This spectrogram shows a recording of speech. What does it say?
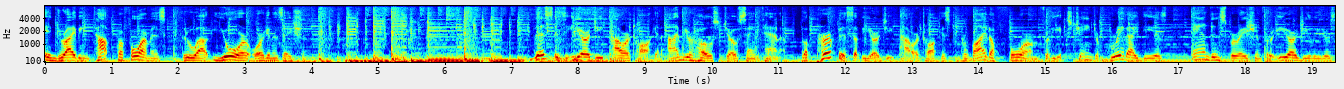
in driving top performance throughout your organization. This is ERG Power Talk, and I'm your host, Joe Santana. The purpose of ERG Power Talk is to provide a forum for the exchange of great ideas and inspiration for ERG leaders,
